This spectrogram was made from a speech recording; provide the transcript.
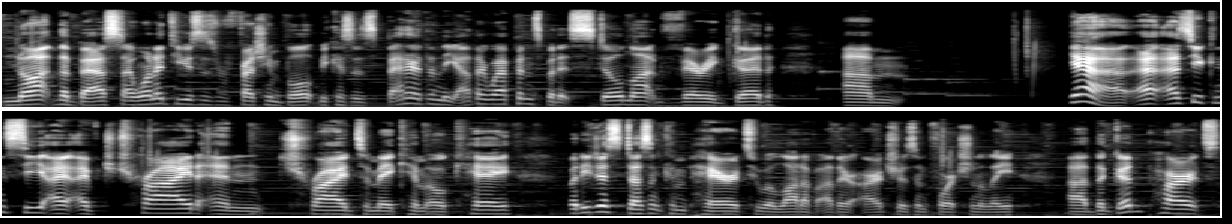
not the best. I wanted to use his Refreshing Bolt because it's better than the other weapons, but it's still not very good. Um, yeah, as you can see, I, have tried and tried to make him okay, but he just doesn't compare to a lot of other archers, unfortunately. Uh, the good part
